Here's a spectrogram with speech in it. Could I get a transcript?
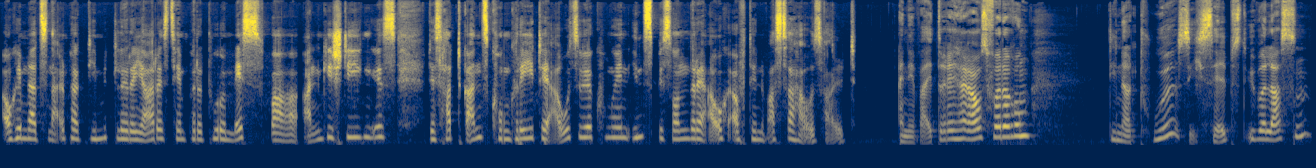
auch im Nationalpark die mittlere Jahrestemperatur messbar angestiegen ist. Das hat ganz konkrete Auswirkungen, insbesondere auch auf den Wasserhaushalt. Eine weitere Herausforderung, die Natur sich selbst überlassen,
